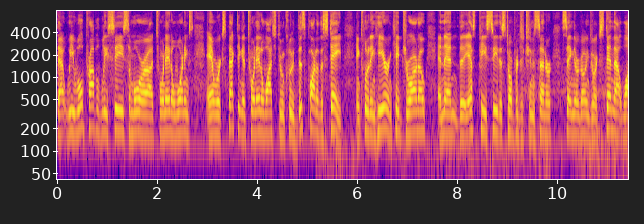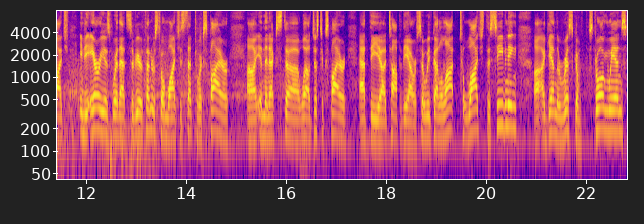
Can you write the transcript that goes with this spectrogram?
that we will probably see some more uh, tornado warnings. And we're expecting a tornado watch to include this part of the state, including here in Cape Girardeau, and then the SPC, the Storm Prediction Center, saying they're going to extend that watch into areas where that severe thunderstorm watch is set to expire uh, in the next, uh, well, just expired at the uh, top of the hour. So we've got a lot to watch this evening. Uh, again, the risk of strong winds,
